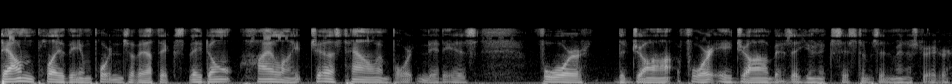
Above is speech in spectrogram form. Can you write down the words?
downplay the importance of ethics. They don't highlight just how important it is for the job for a job as a Unix systems administrator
